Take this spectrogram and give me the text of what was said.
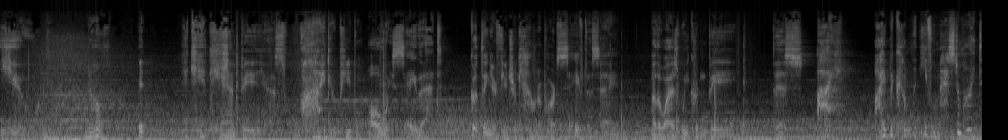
you. No, it, it can't be. Can't be, yes. Why do people always say that? Good thing your future counterpart saved us, eh? Otherwise, we couldn't be... this. I, I become the evil mastermind?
